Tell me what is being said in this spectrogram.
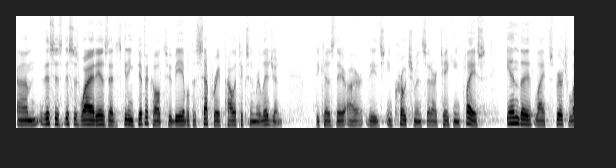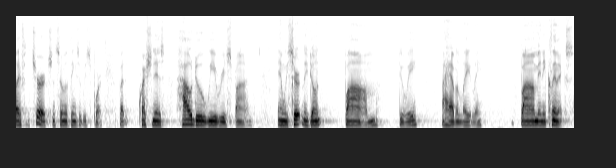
um, this, is, this is why it is that it's getting difficult to be able to separate politics and religion because there are these encroachments that are taking place in the life, spiritual life of the church and some of the things that we support. But question is, how do we respond? And we certainly don't bomb, do we? I haven't lately. Bomb any clinics.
